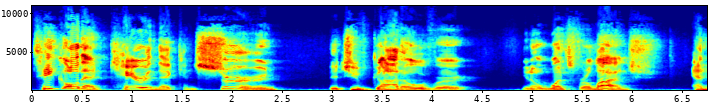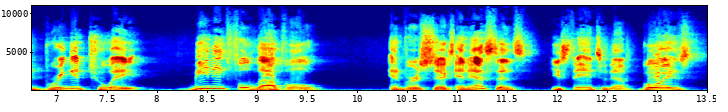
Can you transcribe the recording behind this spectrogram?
Take all that care and that concern that you've got over, you know, what's for lunch and bring it to a meaningful level in verse 6. In essence, he's saying to them, boys,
